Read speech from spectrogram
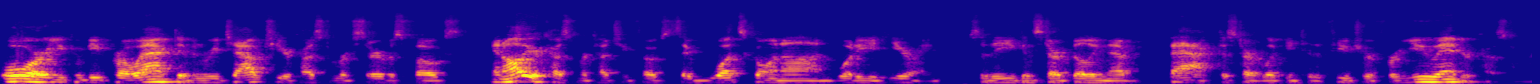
or you can be proactive and reach out to your customer service folks and all your customer touching folks and say what's going on? What are you hearing? so that you can start building that back to start looking to the future for you and your customer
